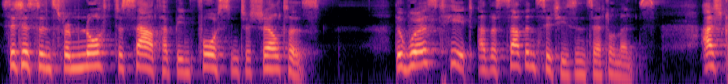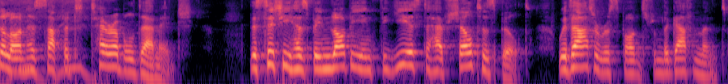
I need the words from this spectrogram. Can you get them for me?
Citizens from north to south have been forced into shelters. The worst hit are the southern cities and settlements. Ashkelon has suffered terrible damage. The city has been lobbying for years to have shelters built without a response from the government.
